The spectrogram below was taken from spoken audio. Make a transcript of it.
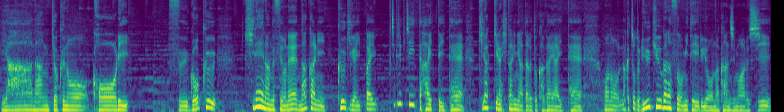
いやー南極の氷すごく綺麗なんですよね。中に空気がいっぱいプチプチプチって入っていてキラッキラ光に当たると輝いてあのなんかちょっと琉球ガラスを見ているような感じもあるし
